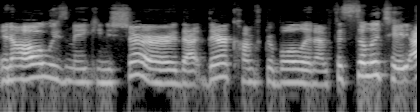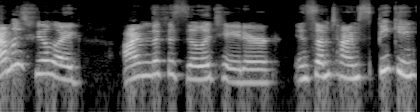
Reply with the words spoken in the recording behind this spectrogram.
and always making sure that they're comfortable and I'm facilitating. I almost feel like I'm the facilitator and sometimes speaking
